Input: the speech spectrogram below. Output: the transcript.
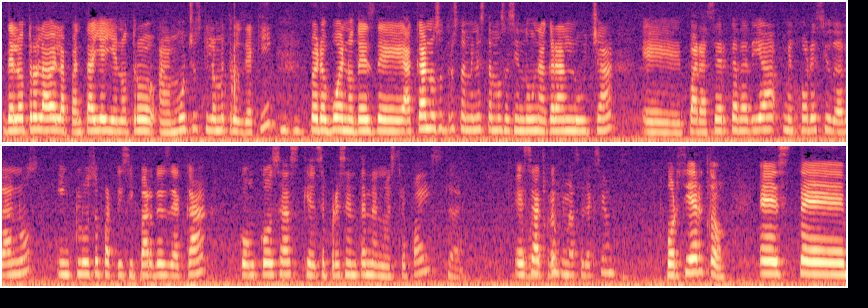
del otro lado de la pantalla y en otro a muchos kilómetros de aquí. Pero bueno, desde acá nosotros también estamos haciendo una gran lucha eh, para ser cada día mejores ciudadanos, incluso participar desde acá con cosas que se presenten en nuestro país. Claro. Exacto. Como las próximas elecciones. Por cierto, este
